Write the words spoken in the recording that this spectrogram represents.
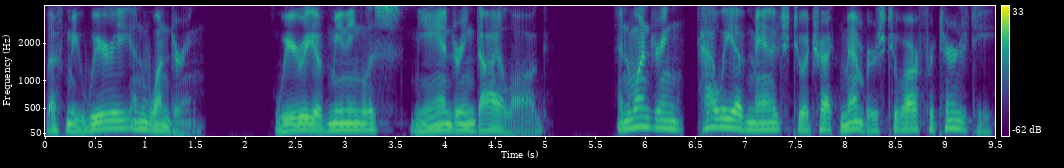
left me weary and wondering, weary of meaningless, meandering dialogue, and wondering how we have managed to attract members to our fraternity,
